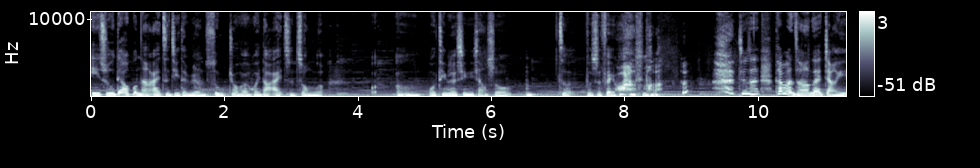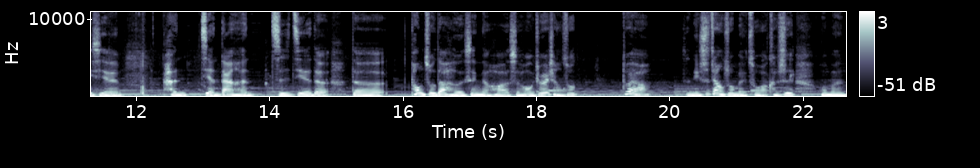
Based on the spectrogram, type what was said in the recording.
移除掉不能爱自己的元素，就会回到爱之中了。嗯，我听了心里想说，嗯，这不是废话吗？就是他们常常在讲一些很简单、很直接的的碰触到核心的话的时候，我就会想说，对啊，你是这样说没错啊。可是我们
